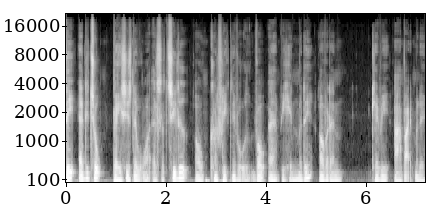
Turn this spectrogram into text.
Det er de to basisniveauer, altså tillid og konfliktniveauet. Hvor er vi henne med det, og hvordan kan vi arbejde med det.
